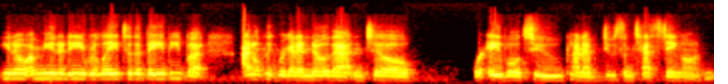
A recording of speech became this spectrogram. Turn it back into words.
you know immunity related to the baby but i don't think we're going to know that until we're able to kind of do some testing on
